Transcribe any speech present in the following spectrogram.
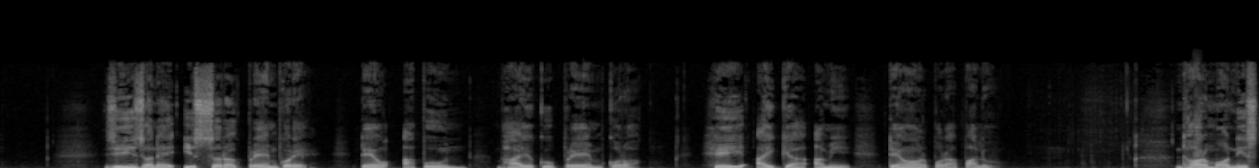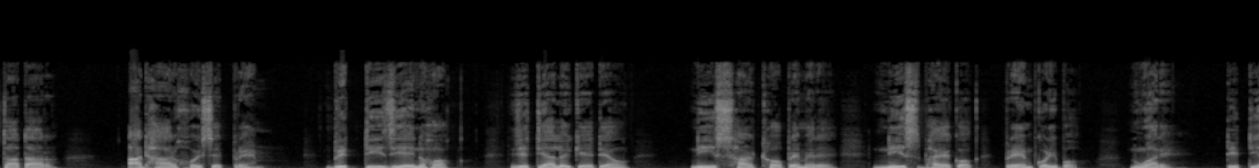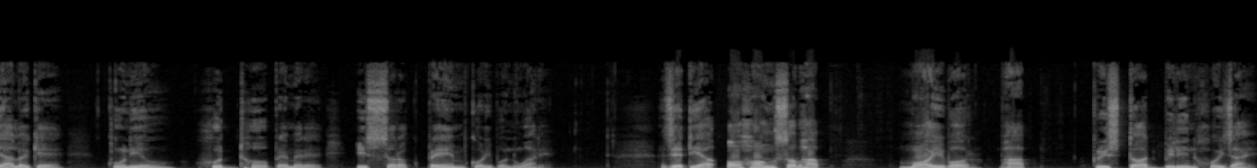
যিজনে ঈশ্বৰক প্ৰেম কৰে তেওঁ আপোন ভাইকো প্ৰেম কৰক। সেই আজ্ঞা আমি তেওঁৰ পৰা পালোঁ। ধৰ্মনিষ্ঠাতাৰ আধাৰ হৈছে প্ৰেম। বৃত্তি যিয়েই নহওক যেতিয়ালৈকে তেওঁ নিস্বাৰ্থ প্ৰেমেৰে নিজ ভায়েকক প্ৰেম কৰিব নোৱাৰে তেতিয়ালৈকে কোনেও শুদ্ধ প্ৰেমেৰে ঈশ্বৰক প্ৰেম কৰিব নোৱাৰে। যেতিয়া অহং স্বভাৱ ময়বৰ ভাৱ কৃষ্টত বিলীন হৈ যায়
